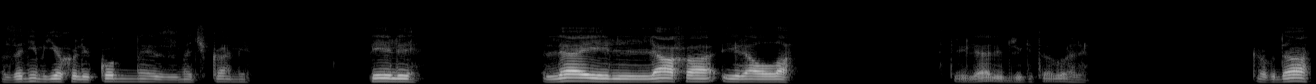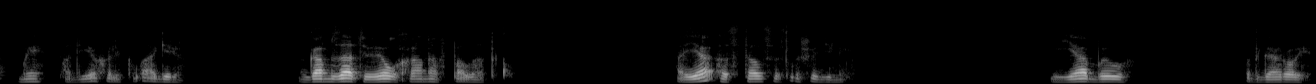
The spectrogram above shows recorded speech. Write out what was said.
За ним ехали конные с значками. Пели «Ля-и-ляха и-ля-аллах». Стреляли, джигитовали. Когда мы подъехали к лагерю, Гамзат вел хана в палатку а я остался с лошадьми. Я был под горой,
